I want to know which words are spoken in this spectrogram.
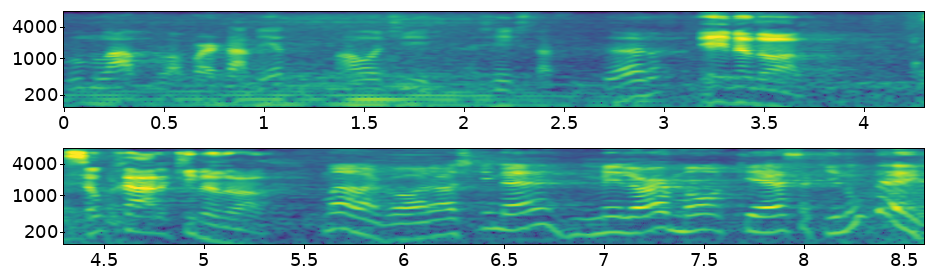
vamos lá pro apartamento, onde a gente tá ficando. E aí, Mendola? Esse é o cara aqui, Mendola. Mano, agora eu acho que, né, melhor mão que essa aqui não tem.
